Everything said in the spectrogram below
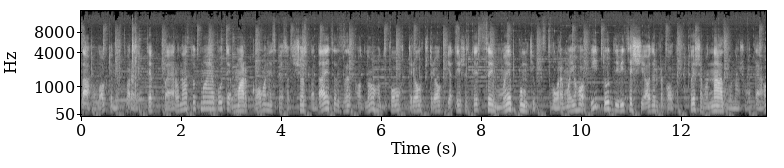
Заголовки ми створили. Тепер у нас тут має бути маркований список, що складається з 1, 2, 3, 4, 5, 6, 7 пунктів. Створимо його. І тут дивіться ще один прикол. Пишемо назву нашого тегу,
